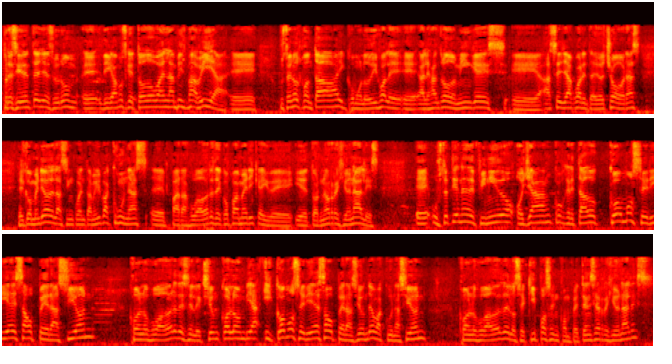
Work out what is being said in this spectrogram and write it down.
Presidente Yesurum, eh, digamos que todo va en la misma vía. Eh, usted nos contaba, y como lo dijo eh, Alejandro Domínguez hace ya 48 horas, el convenio de las 50 mil vacunas para jugadores de Copa América y de, y de torneos regionales. ¿Usted tiene definido o ya han concretado cómo sería esa operación con los jugadores de Selección Colombia y cómo sería esa operación de vacunación con los jugadores de los equipos en competencias regionales?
